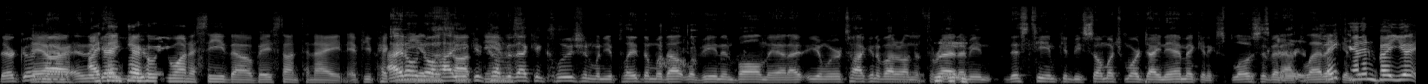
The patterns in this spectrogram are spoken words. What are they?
They're good. they man. are. And I think they're you- who you want to see, though, based on tonight. If you pick, I don't of know those how you can could come to that conclusion when you played them without LaVine and Ball, man. I, you know, we were talking about it on the thread. I mean, this team can be so much more dynamic and explosive and athletic. They athletic. And, can, but you're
